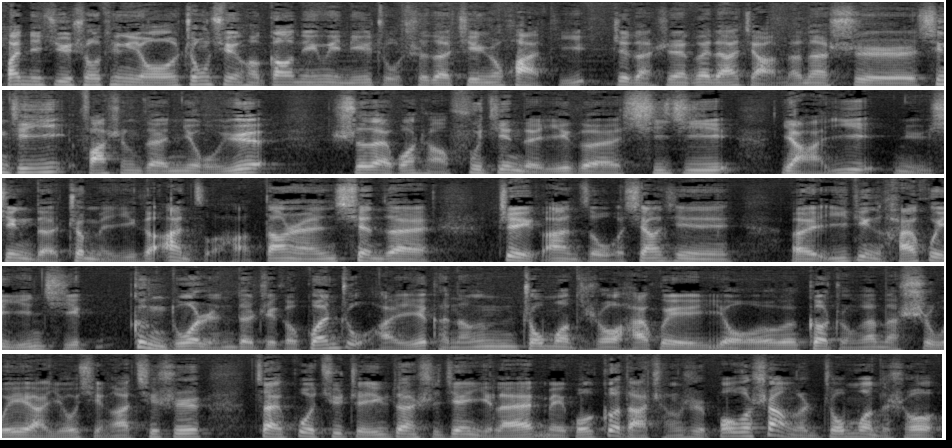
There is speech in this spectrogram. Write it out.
欢迎继续收听由中讯和高宁为您主持的今日话题。这段时间跟大家讲的呢是星期一发生在纽约时代广场附近的一个袭击亚裔女性的这么一个案子哈。当然，现在这个案子我相信呃一定还会引起更多人的这个关注哈，也可能周末的时候还会有各种各样的示威啊、游行啊。其实，在过去这一段时间以来，美国各大城市，包括上个周末的时候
